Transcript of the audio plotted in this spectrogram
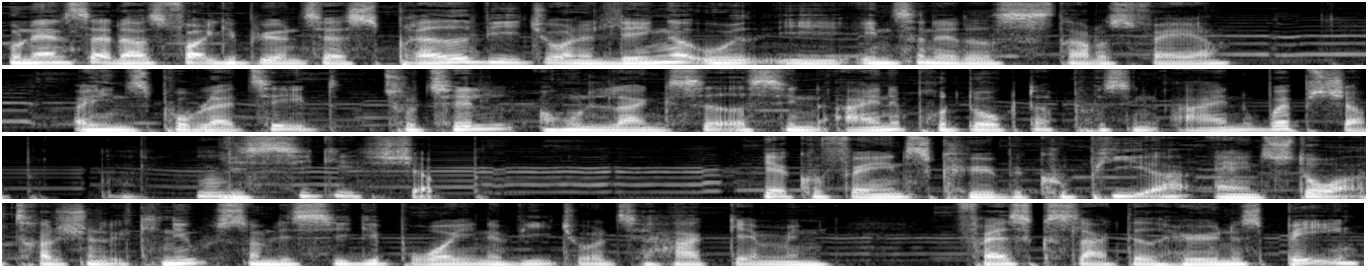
Hun ansatte også folk i byerne til at sprede videoerne længere ud i internettets stratosfære. Og hendes popularitet tog til, og hun lancerede sine egne produkter på sin egen webshop, mm. Lissiki Shop. Her kunne fans købe kopier af en stor traditionel kniv, som Lissiki bruger i en af videoerne til hakke gennem en frisk slagtet hønes ben,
